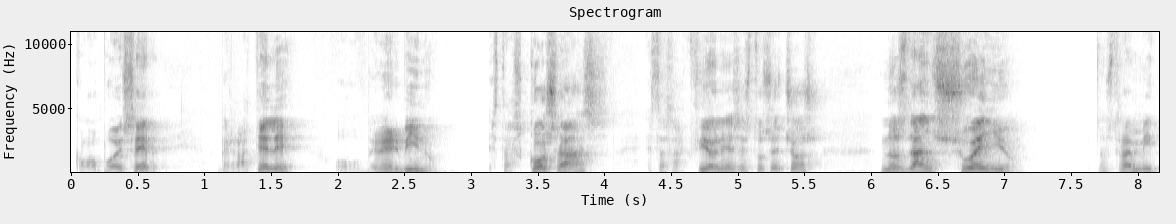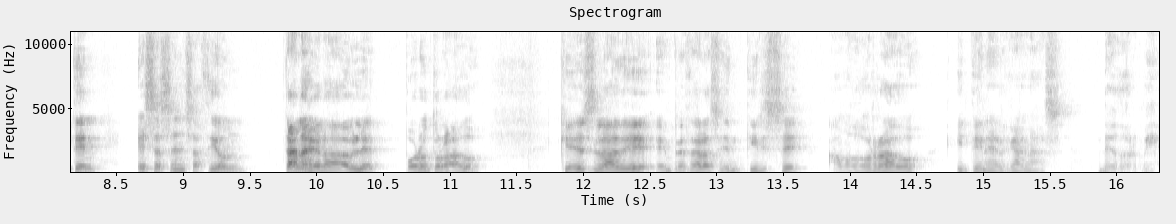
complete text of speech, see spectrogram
como puede ser ver la tele, o beber vino. Estas cosas estas acciones, estos hechos, nos dan sueño, nos transmiten esa sensación tan agradable, por otro lado, que es la de empezar a sentirse amodorrado y tener ganas de dormir.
